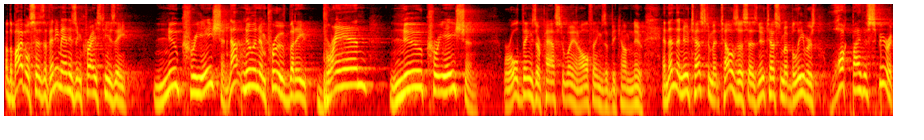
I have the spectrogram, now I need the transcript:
Well, the Bible says if any man is in Christ, he is a new creation. Not new and improved, but a brand new creation where old things are passed away and all things have become new. And then the New Testament tells us, as New Testament believers, walk by the Spirit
